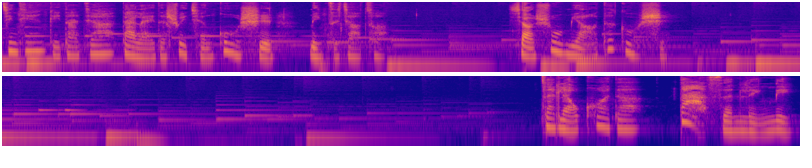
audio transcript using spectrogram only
今天给大家带来的睡前故事名字叫做《小树苗的故事》。在辽阔的大森林里，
